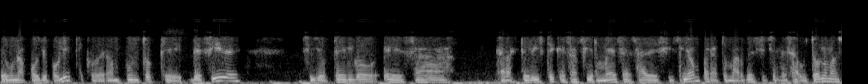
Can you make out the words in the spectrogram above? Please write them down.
de un apoyo político, era un punto que decide si yo tengo esa característica, esa firmeza, esa decisión para tomar decisiones autónomas,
